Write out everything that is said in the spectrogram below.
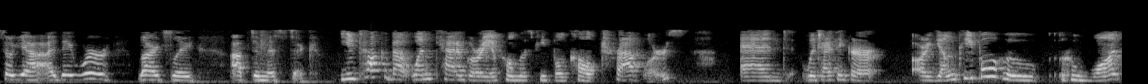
So yeah, they were largely optimistic. you talk about one category of homeless people called travelers, and which I think are are young people who who want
